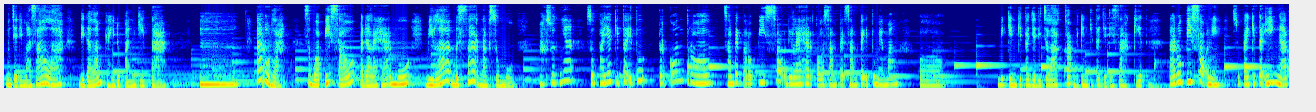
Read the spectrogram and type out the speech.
menjadi masalah di dalam kehidupan kita. Hmm, taruhlah sebuah pisau pada lehermu bila besar nafsumu. Maksudnya supaya kita itu terkontrol sampai taruh pisau di leher kalau sampai-sampai itu memang uh, bikin kita jadi celaka, bikin kita jadi sakit. Taruh pisau nih supaya kita ingat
